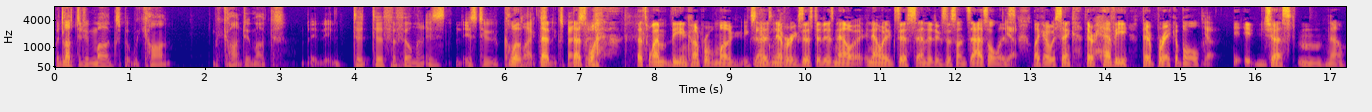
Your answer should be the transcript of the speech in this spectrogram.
we'd love to do mugs, but we can't. We can't do mugs. the the fulfillment is is too complex well, that, and expensive. That's why that's why the incomparable mug exactly. that never existed is now now it exists and it exists on Zazzle. Is yep. like I was saying, they're heavy, they're breakable. Yep. It just mm, no.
